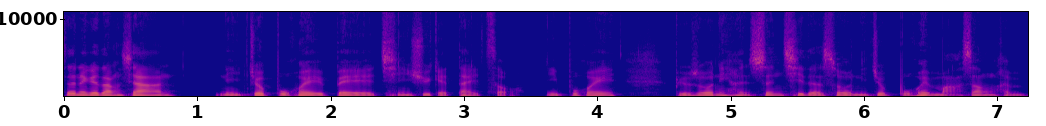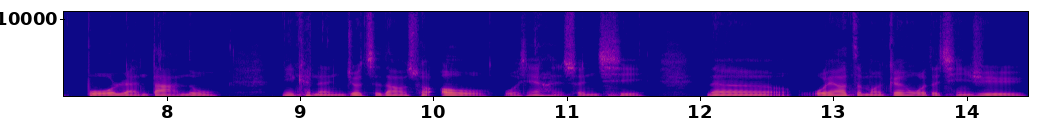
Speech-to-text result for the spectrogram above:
在那个当下，你就不会被情绪给带走。你不会，比如说你很生气的时候，你就不会马上很勃然大怒。你可能你就知道说，哦，我现在很生气，那我要怎么跟我的情绪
